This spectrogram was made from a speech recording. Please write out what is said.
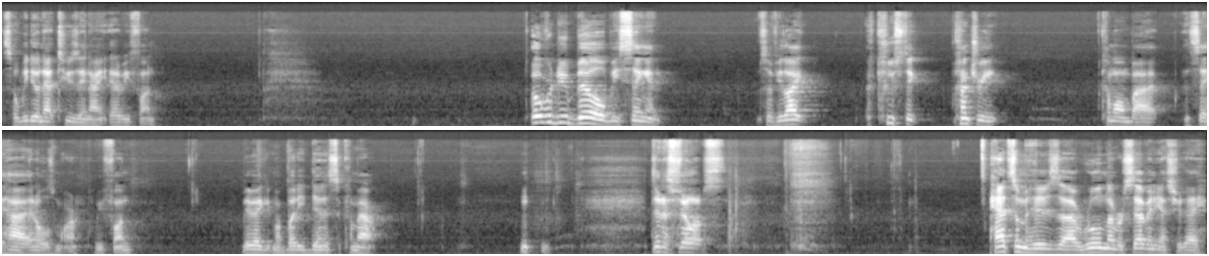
so be doing that Tuesday night. That'll be fun. Overdue Bill will be singing. So if you like acoustic country, come on by and say hi at Oldsmar. It'll be fun. Maybe I get my buddy Dennis to come out. Dennis Phillips had some of his uh, rule number seven yesterday.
